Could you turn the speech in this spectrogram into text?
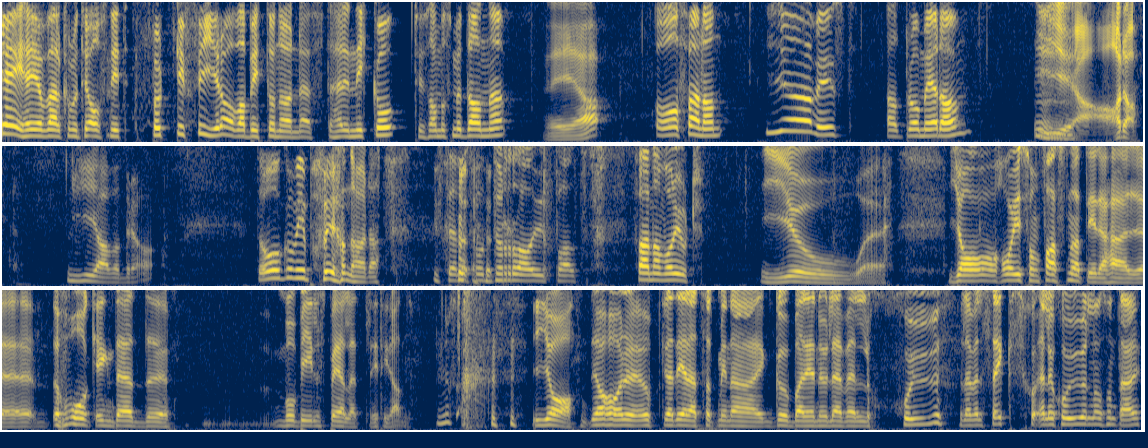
Okej, hej och välkommen till avsnitt 44 av Abit och Nördnäs. Det här är Nico tillsammans med Danne Ja. och Fernan. Ja, visst. Allt bra med dem? Ja då. Ja, vad bra. Då går vi in på vad vi har nördat. Istället för att dra ut på allt. Fernan, vad har du gjort? Jo, eh, jag har ju som fastnat i det här eh, Walking Dead eh, mobilspelet lite grann. Ja, jag har eh, uppgraderat så att mina gubbar är nu level 7, level 6 eller 7 eller något sånt där.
